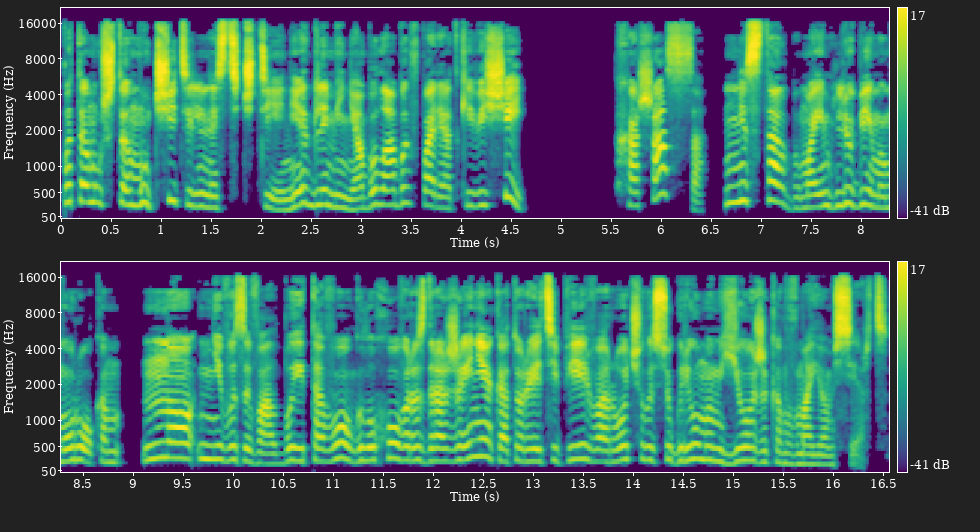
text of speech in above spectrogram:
потому что мучительность чтения для меня была бы в порядке вещей. Хашасса не стал бы моим любимым уроком, но не вызывал бы и того глухого раздражения, которое теперь ворочалось угрюмым ежиком в моем сердце.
